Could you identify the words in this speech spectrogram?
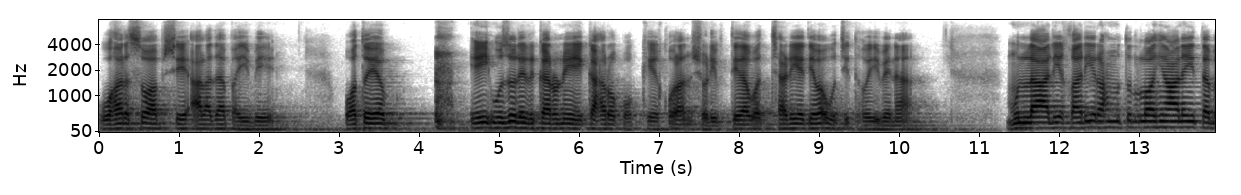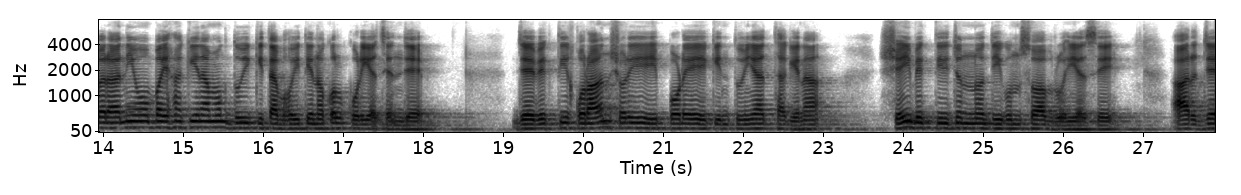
উহার সব সে আলাদা পাইবে। অতএব এই উজরের কারণে কাহারও পক্ষে কোরআন শরীফ তেলাবাদ ছাড়িয়ে দেওয়া উচিত হইবে না। মুল্লা আলী কারি রহমতুল্লাহ আলাই তাবরানি ও বাইহাকি নামক দুই কিতাব হইতে নকল করিয়াছেন যে যে ব্যক্তি কোরআন শরীফ পড়ে কিন্তু ইয়াদ থাকে না, সেই ব্যক্তির জন্য দ্বিগুণ সব রহিয়াছে। আর যে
